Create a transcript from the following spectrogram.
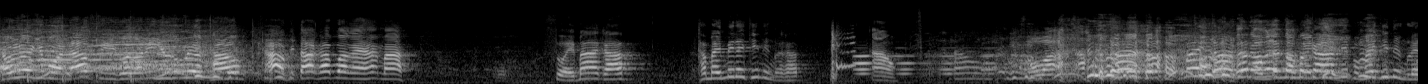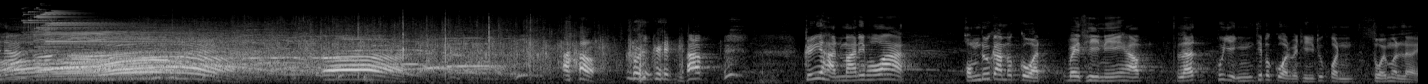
เขาเลือกอยู่หมดแล้วสี่คนตอนนี้ยูต้องเลือกเขาอ้าวพี่ตาครับว่าไงฮะมา สวยมากครับทำไมไม่ได้ที่หนึ่งล่ะครับ อ้าวเพราะว่าไม่ถ้าถ้าผมเป็นกรรมการนี่ผมให้ที่หนึ่งเลยนะ เอออ้าวคุณกฤษครับ กรีดหันมานี่เพราะว่า ผมดูการประกวดเวทีนี้ครับ และผู้หญิงที่ประกวดเวทีทุกคนสวยหมดเลย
